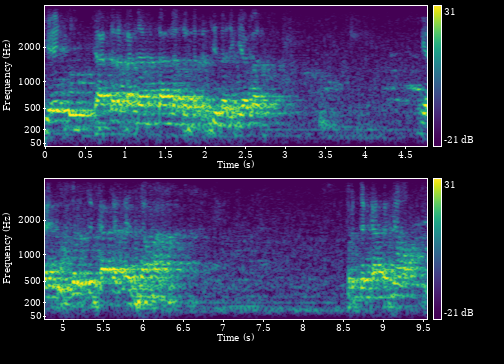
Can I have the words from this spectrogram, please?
yaitu antara tanda-tanda terkecil dari kiamat. Yaitu berdekatannya zaman. Berdekatannya waktu.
